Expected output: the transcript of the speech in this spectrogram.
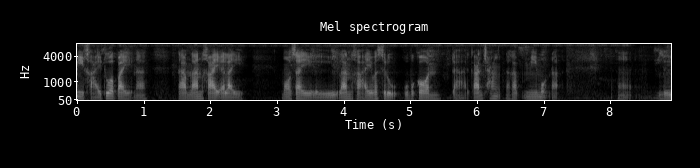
มีขายทั่วไปนะ ตามร้านขายอะไร มอไซค์หรือร้านขายวัสดุอุปกรณ์การช่างนะครับ มีหมดอะหรือ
